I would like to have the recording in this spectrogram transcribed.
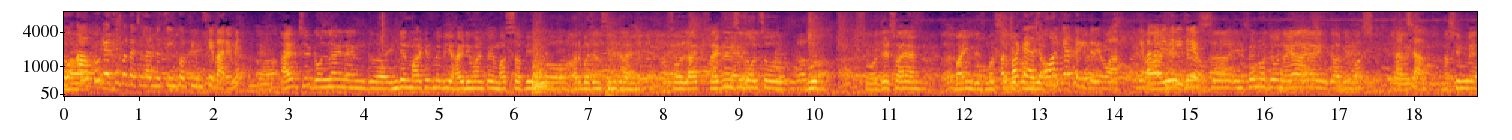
तो आपको कैसे पता चला नसीम परफ्यूम्स के बारे में? I have checked online and Indian market में भी हाई डिमांड पे मस्त सफी जो हरभजन सिंह का है। So like fragrance is also good so that's I am buying this मस्त और क्या खरीद रहे हो आप? ये वाला भी खरीद रहे हो? इन्फेनो जो नया आया इनका अभी मस्त अच्छा। नसीम में।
